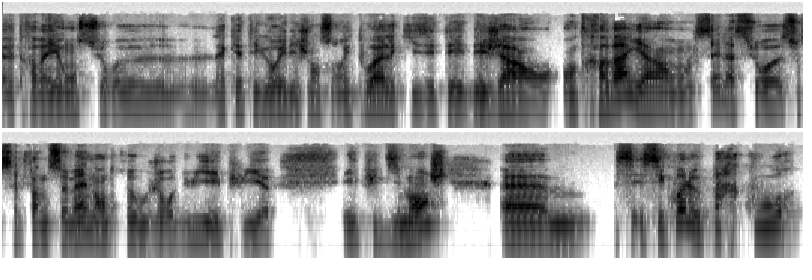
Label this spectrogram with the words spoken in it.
euh, travailleront sur euh, la catégorie des chansons étoiles, qu'ils étaient déjà en, travail, hein, on le sait là sur, sur cette fin de semaine entre aujourd'hui et puis, et puis dimanche. c'est quoi le parcours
